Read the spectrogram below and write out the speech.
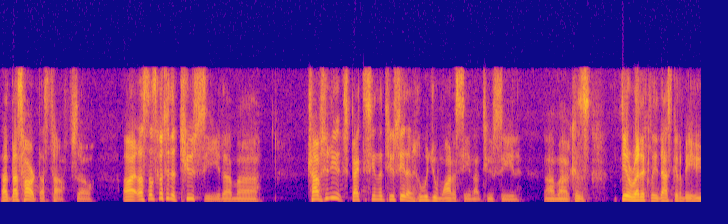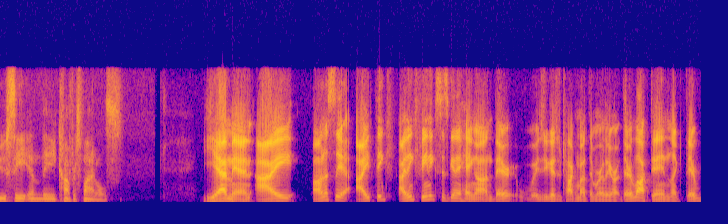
that, that's hard. That's tough. So all right, let's let's go to the two seed. Um, uh, Travis, who do you expect to see in the two seed, and who would you want to see in that two seed? Um, because theoretically, that's going to be who you see in the conference finals. Yeah, man. I honestly, I think I think Phoenix is gonna hang on. They're as you guys were talking about them earlier. They're locked in. Like they're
